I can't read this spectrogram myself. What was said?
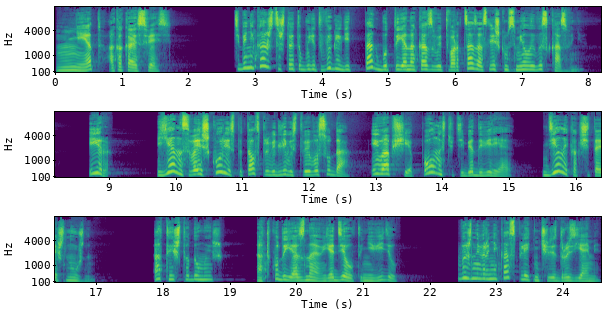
«Нет, а какая связь?» «Тебе не кажется, что это будет выглядеть так, будто я наказываю Творца за слишком смелые высказывания?» «Ира, я на своей шкуре испытал справедливость твоего суда и вообще полностью тебе доверяю. Делай, как считаешь нужным». «А ты что думаешь?» «Откуда я знаю? Я дело-то не видел». «Вы же наверняка сплетничали с друзьями».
